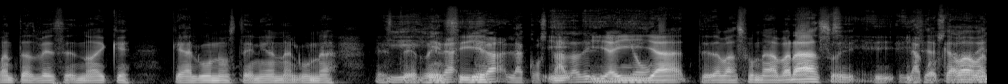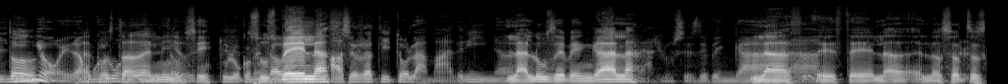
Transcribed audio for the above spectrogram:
cuántas veces no hay que que algunos tenían alguna este, rencilla. la costada del y ahí ya te dabas un abrazo y, se acababa todo. era la costada del niño, sí. Tú lo Sus velas. Hace ratito la madrina. La luz de bengala. Las luces de bengala. Las, este, los otros,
